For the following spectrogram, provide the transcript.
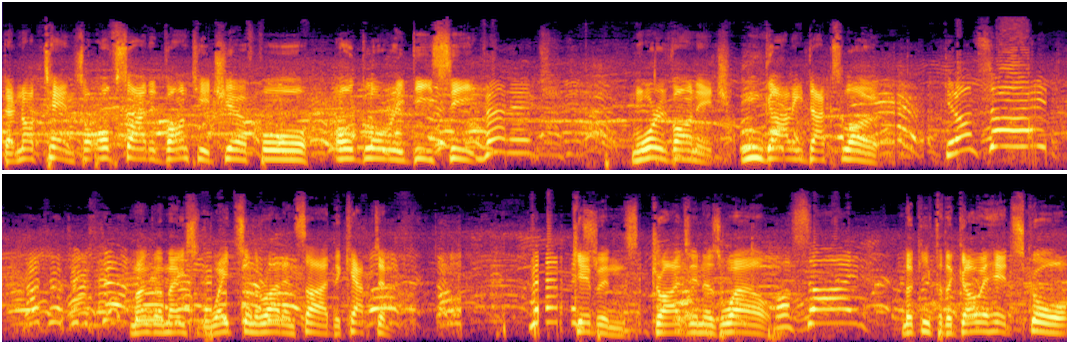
They're not 10, so offside advantage here for Old Glory DC. Advantage. More advantage. Ngali ducks low. Get onside. Mungo Mason waits on the right hand side. The captain. Gibbons, drives in as well. Offside. Looking for the go-ahead score.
